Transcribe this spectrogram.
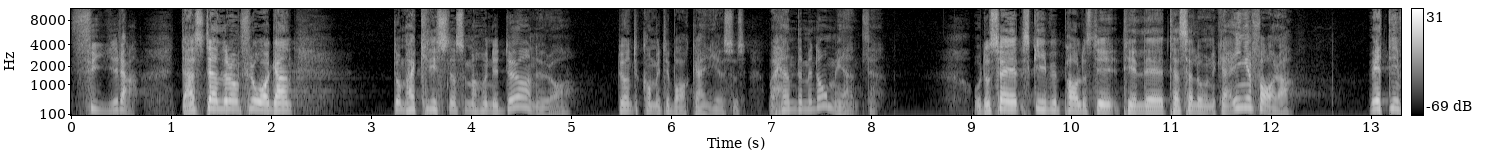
4. Där ställer de frågan, de här kristna som har hunnit dö nu då? Du har inte kommit tillbaka än Jesus. Vad händer med dem egentligen? Och då säger, skriver Paulus till, till eh, Thessalonikerna, ingen fara. Vet ni,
